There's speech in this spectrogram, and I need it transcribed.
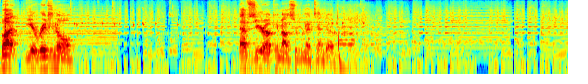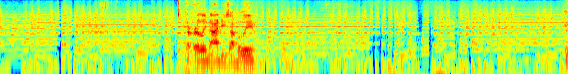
But the original F Zero came out on Super Nintendo. The early 90s, I believe.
